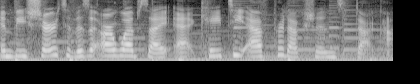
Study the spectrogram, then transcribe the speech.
and be sure to visit our website at ktfproductions.com.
